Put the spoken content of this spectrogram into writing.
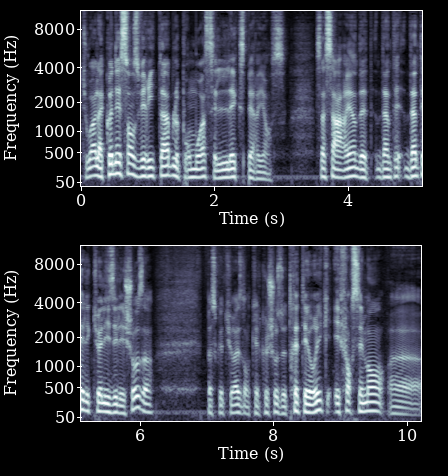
Tu vois, la connaissance véritable, pour moi, c'est l'expérience. Ça sert à rien d'intellectualiser les choses hein, parce que tu restes dans quelque chose de très théorique et forcément euh,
